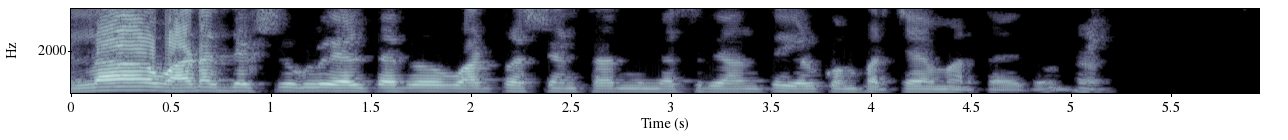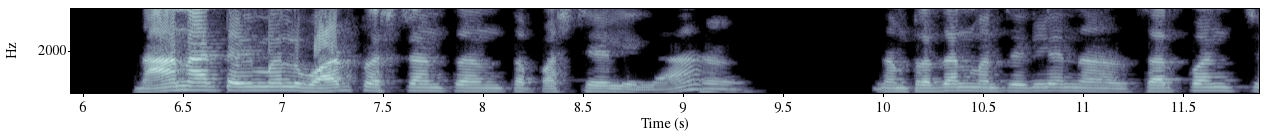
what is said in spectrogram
ಎಲ್ಲಾ ವಾರ್ಡ್ ಅಧ್ಯಕ್ಷರುಗಳು ಹೇಳ್ತಾ ಇದ್ರು ವಾರ್ಡ್ ಪ್ರೆಸಿಡೆಂಟ್ ಸರ್ ನಿಮ್ಮ ಹೆಸರು ಅಂತ ಹೇಳ್ಕೊಂಡ್ ಪರಿಚಯ ಮಾಡ್ತಾ ಇದ್ರು. ನಾನ್ ಆ ಟೈಮಲ್ಲಿ ವಾರ್ಡ್ ಪ್ರೆಸಿಡೆಂಟ್ ಅಂತ ಫಸ್ಟ್ ಹೇಳಿಲ್ಲ. ನಮ್ಮ ನಮ್ ಪ್ರಧಾನ ಮಂತ್ರಿಗಳೇ ನಾ ಸರ್ಪಂಚ್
